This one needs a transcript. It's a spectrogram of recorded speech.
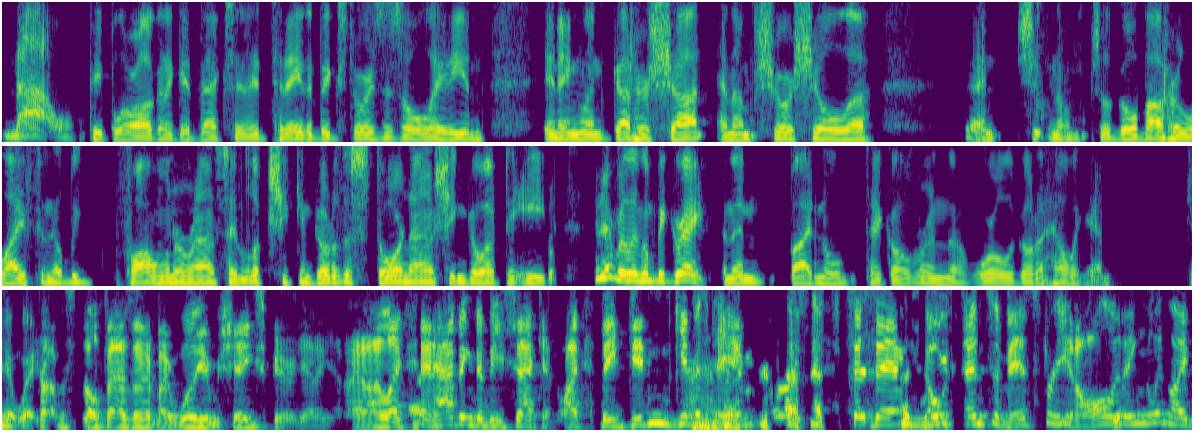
now people are all going to get vaccinated. Today, the big story is this old lady in in England got her shot, and I'm sure she'll. Uh, and she, you know, she'll go about her life and they'll be following around, saying, look, she can go to the store now. She can go out to eat and everything will be great. And then Biden will take over and the world will go to hell again. Can't wait. I'm still fascinated by William Shakespeare getting it. I, I like and having to be second. Like they didn't give it to him first. they have no sense of history at all in England. Like,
